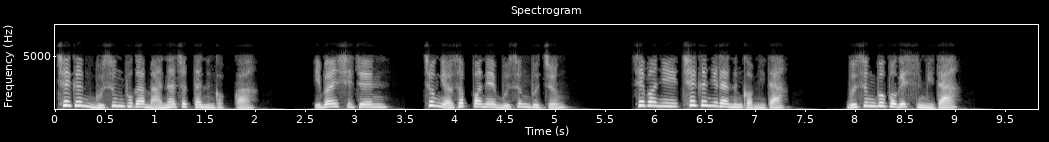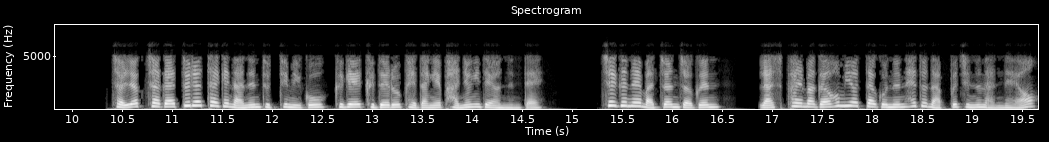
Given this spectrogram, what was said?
최근 무승부가 많아졌다는 것과 이번 시즌 총 6번의 무승부 중 3번이 최근이라는 겁니다. 무승부 보겠습니다. 전력차가 뚜렷하게 나는 두 팀이고 그게 그대로 배당에 반영이 되었는데 최근의 맞전적은 라스팔마가 홈이었다고는 해도 나쁘지는 않네요.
